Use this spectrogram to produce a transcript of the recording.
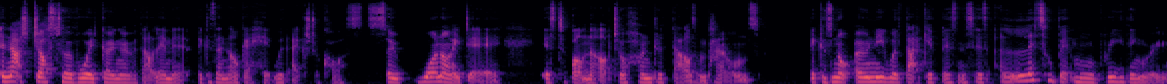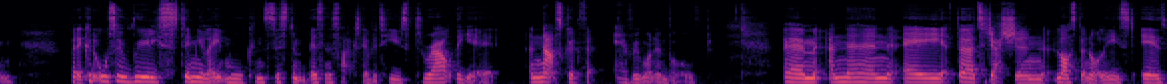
And that's just to avoid going over that limit because then they'll get hit with extra costs. So, one idea is to bump that up to £100,000 because not only would that give businesses a little bit more breathing room, but it could also really stimulate more consistent business activities throughout the year. And that's good for everyone involved. Um, and then a third suggestion, last but not least, is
